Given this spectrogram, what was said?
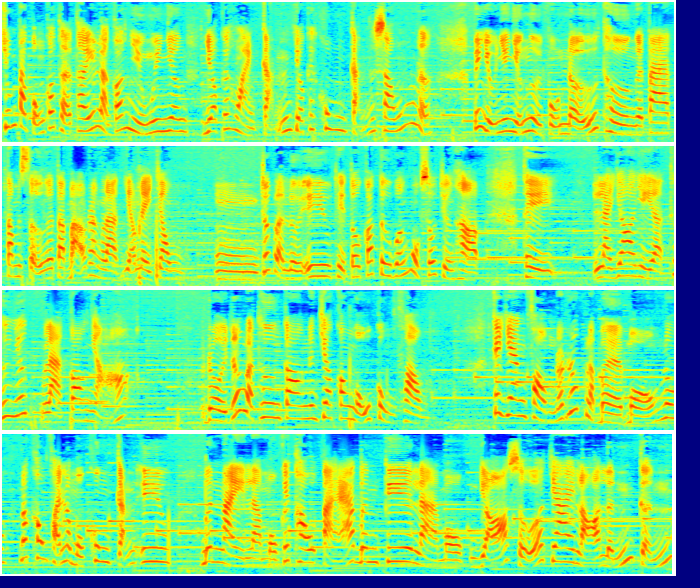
chúng ta cũng có thể thấy là có nhiều nguyên nhân do cái hoàn cảnh do cái khung cảnh sống nữa. Ví dụ như những người phụ nữ thường người ta tâm sự người ta bảo rằng là dạo này chồng ừm, rất là lười yêu thì tôi có tư vấn một số trường hợp. Thì là do gì ạ? Thứ nhất là con nhỏ. Rồi rất là thương con nên cho con ngủ cùng phòng. Cái gian phòng nó rất là bề bộn luôn. Nó không phải là một khung cảnh yêu bên này là một cái thau tả bên kia là một giỏ sữa chai lọ lĩnh kỉnh.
